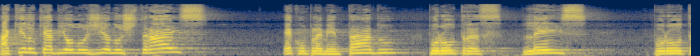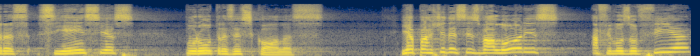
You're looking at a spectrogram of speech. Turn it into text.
Aquilo que a biologia nos traz é complementado por outras leis, por outras ciências, por outras escolas. E a partir desses valores, a filosofia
